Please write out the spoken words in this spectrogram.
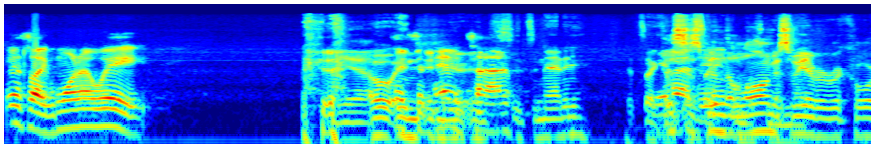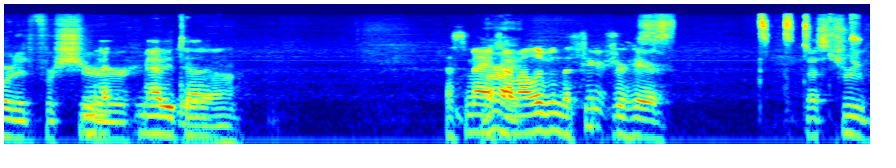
it's like 108. Yeah. Oh, in, in, Cincinnati here time. Cincinnati, it's like Yeah, this has dude. been the longest we ever recorded for sure. Ma- Maddie time. Yeah. That's Maddie All time. I live in the future here. That's true.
